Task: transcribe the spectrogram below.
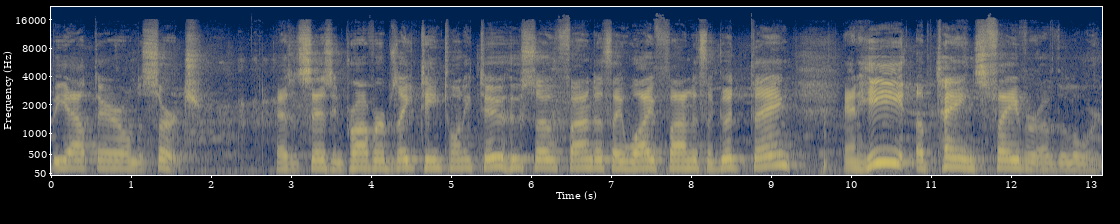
be out there on the search as it says in Proverbs 18:22, whoso findeth a wife findeth a good thing, and he obtains favor of the Lord.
